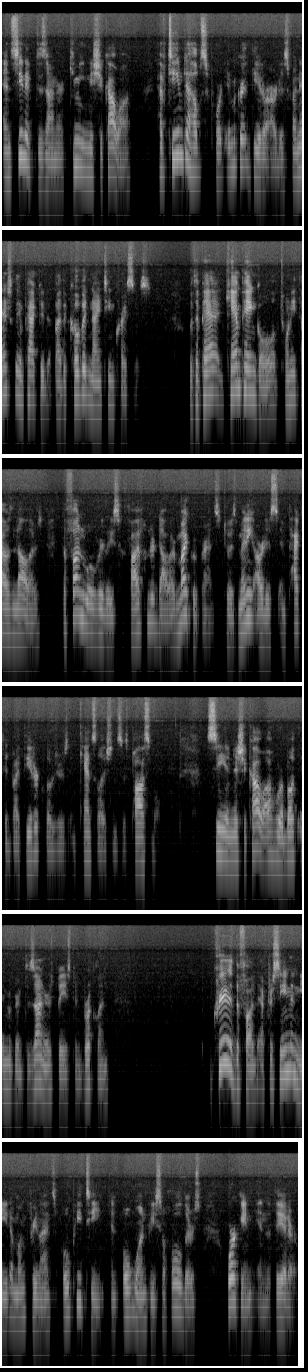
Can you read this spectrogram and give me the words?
and scenic designer Kimie Nishikawa have teamed to help support immigrant theater artists financially impacted by the COVID 19 crisis. With a pa- campaign goal of $20,000, the fund will release $500 microgrants to as many artists impacted by theater closures and cancellations as possible. Si and Nishikawa, who are both immigrant designers based in Brooklyn, created the fund after seeing a need among freelance OPT and O1 visa holders working in the theater.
